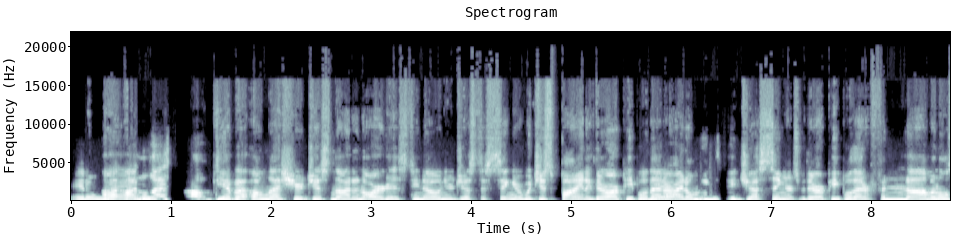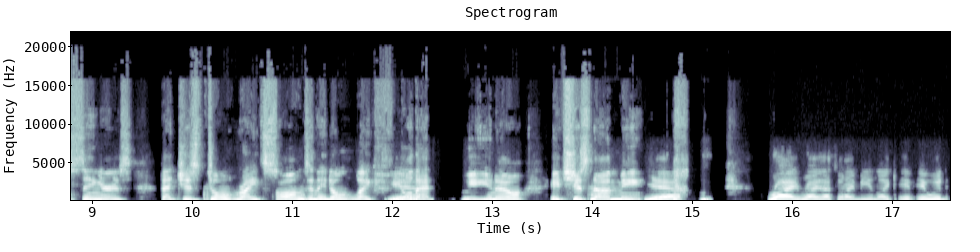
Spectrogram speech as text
in a way. Uh, unless, uh, yeah, but unless you're just not an artist, you know, and you're just a singer, which is fine. Like there are people that Yeah. are. I don't mean to say just singers, but there are people that are phenomenal singers that just don't write songs and they don't like feel Yeah. that. You know, it's just not me. yeah right right. That's what i mean. Like it, it would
